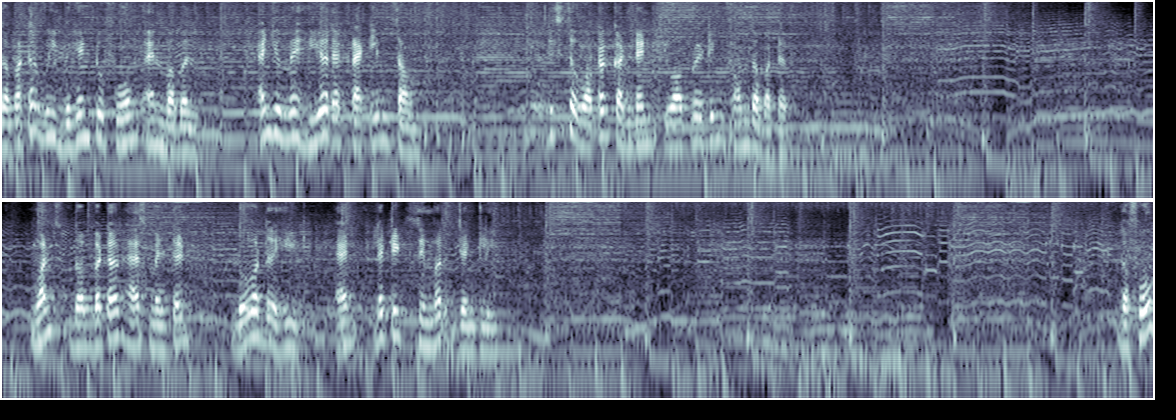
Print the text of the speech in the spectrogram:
The butter will begin to foam and bubble and you may hear a crackling sound. This is the water content evaporating from the butter. Once the butter has melted, lower the heat and let it simmer gently. The foam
